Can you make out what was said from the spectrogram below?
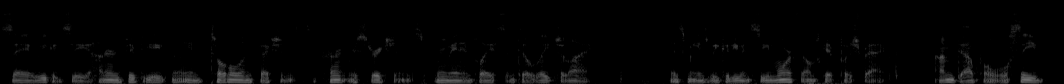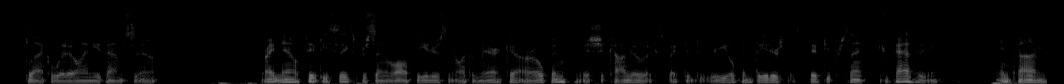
say we could see 158 million total infections if the current restrictions remain in place until late July. This means we could even see more films get pushed back. I'm doubtful we'll see Black Widow anytime soon. Right now, 56% of all theaters in North America are open, with Chicago expected to reopen theaters with 50% capacity in time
